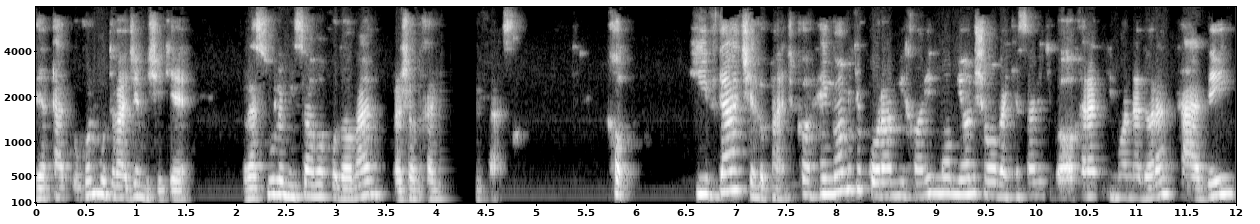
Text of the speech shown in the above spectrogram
دقت بکنه متوجه میشه که رسول میثاق خداوند رشاد خلیفه است. خب 17 45 هنگامی که قرآن می‌خوانید ما میان شما و کسانی که به آخرت ایمان ندارند پرده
